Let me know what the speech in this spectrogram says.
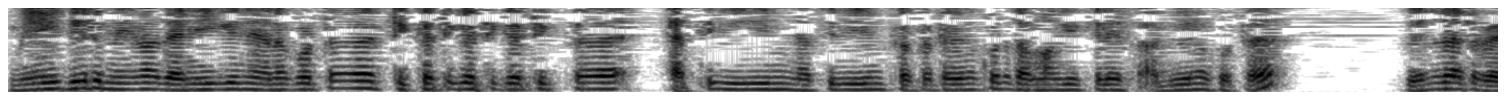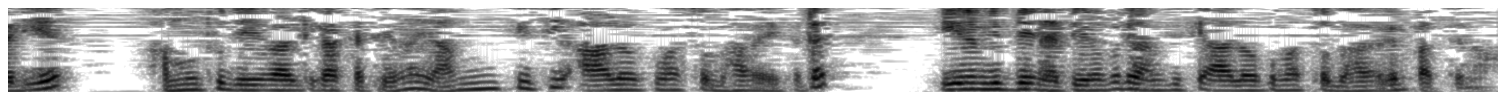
මේ විදිහට මේවා දැනීගෙන යනකොට ටික ටික ටික ටික ඇතිවීම නැතිවීම ප්‍රකට වෙනකොට තමන්ගේ කෙලෙස් අඩු වෙනකොට වෙනදාට වැඩිය අමුතු දේවල් ටිකක් ඇති වෙනවා. යම් කිසි ආලෝකමත් ස්වභාවයකට ඊන මිද්දේ නැති වෙනකොට යම් කිසි ආලෝකමත් ස්වභාවයකට පත් වෙනවා.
